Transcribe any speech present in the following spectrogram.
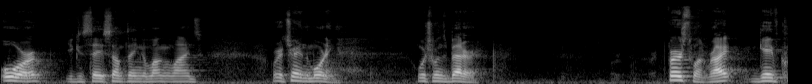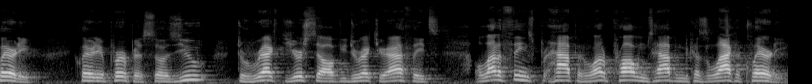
Or you can say something along the lines, "We're going to train in the morning." Which one's better? First one, right? Gave clarity, clarity of purpose. So as you direct yourself, you direct your athletes. a lot of things happen, a lot of problems happen because of lack of clarity.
